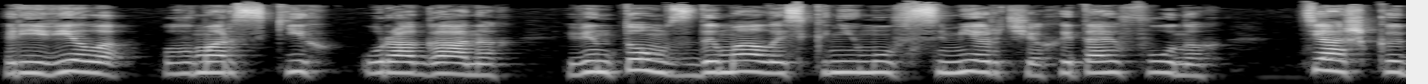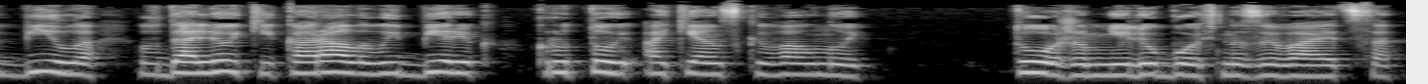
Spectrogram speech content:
ревела в морских ураганах, винтом вздымалась к нему в смерчах и тайфунах, тяжко била в далекий коралловый берег крутой океанской волной. «Тоже мне любовь называется»,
